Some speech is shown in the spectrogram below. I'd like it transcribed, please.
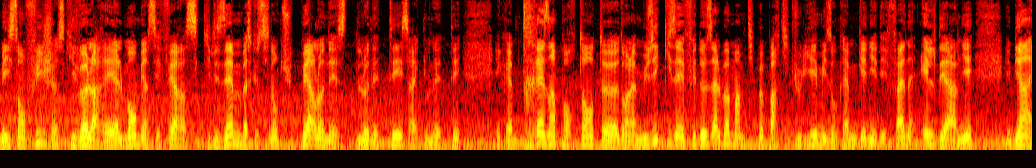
mais ils s'en fichent. Ce qu'ils veulent réellement, eh bien, c'est faire ce qu'ils aiment, parce que sinon tu perds l'honnêteté. C'est vrai que l'honnêteté est quand même très importante euh, dans la musique. Ils avaient fait deux albums un petit peu particuliers, mais ils ont quand même gagné des fans. Et le dernier, eh bien,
